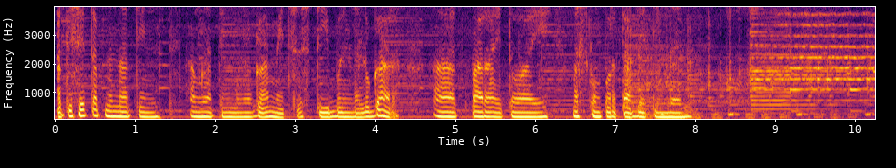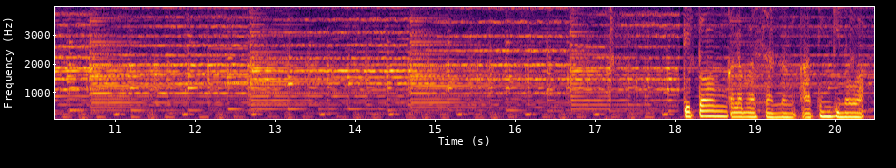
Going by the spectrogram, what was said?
At iset up na natin ang ating mga gamit sa stable na lugar at para ito ay mas komportable tingnan. Ito ang kalabasan ng ating ginawa.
